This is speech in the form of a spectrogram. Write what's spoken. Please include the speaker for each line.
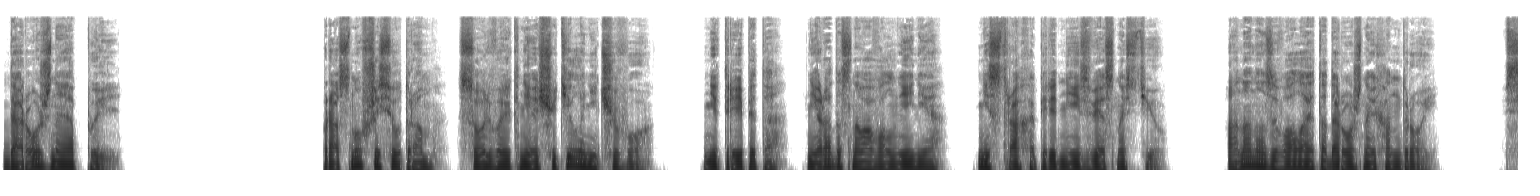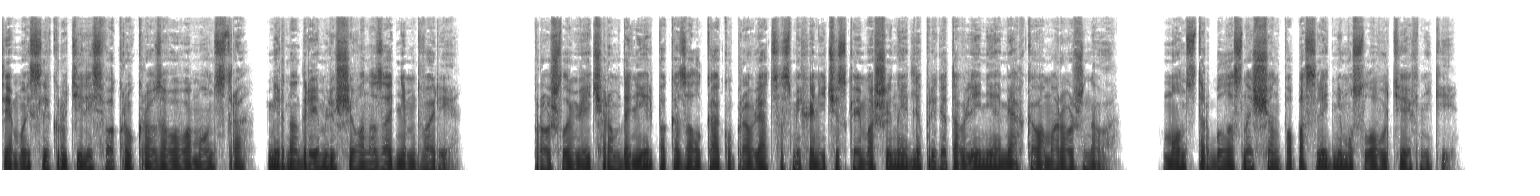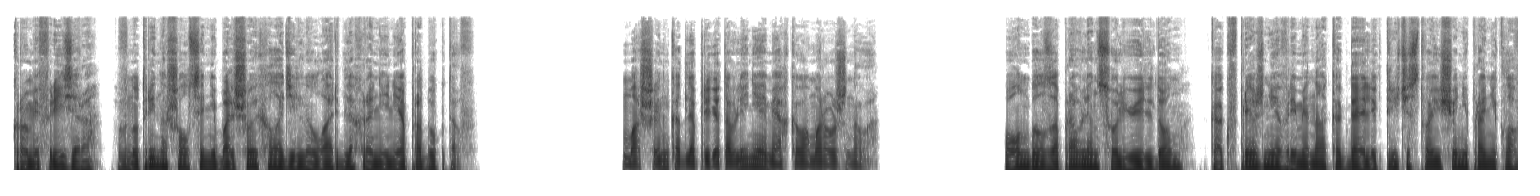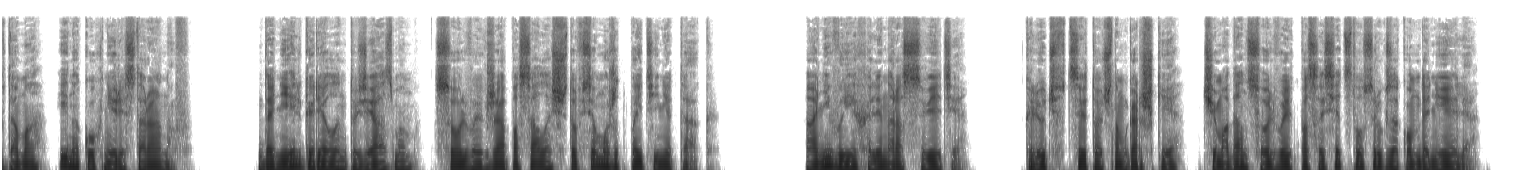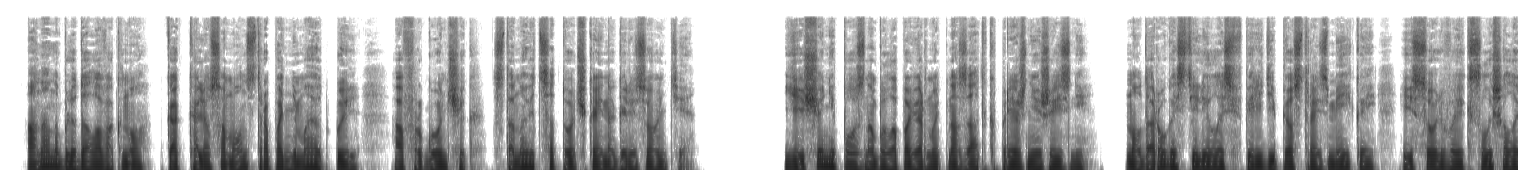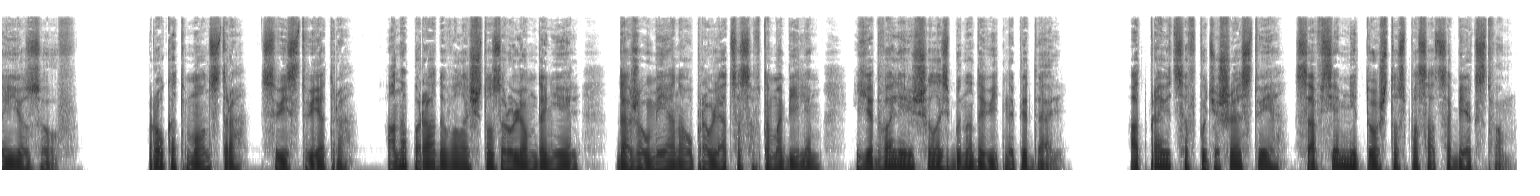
Speaker 1: Дорожная пыль. Проснувшись утром, Сольвейк не ощутила ничего. Ни трепета, ни радостного волнения, ни страха перед неизвестностью. Она называла это дорожной хандрой. Все мысли крутились вокруг розового монстра, мирно дремлющего на заднем дворе. Прошлым вечером Даниэль показал, как управляться с механической машиной для приготовления мягкого мороженого. Монстр был оснащен по последнему слову техники. Кроме фризера, внутри нашелся небольшой холодильный ларь для хранения продуктов. Машинка для приготовления мягкого мороженого. Он был заправлен солью и льдом, как в прежние времена, когда электричество еще не проникло в дома и на кухне ресторанов. Даниэль горел энтузиазмом, Сольвейк же опасалась, что все может пойти не так. Они выехали на рассвете. Ключ в цветочном горшке, чемодан Сольвейк по соседству с рюкзаком Даниэля. Она наблюдала в окно, как колеса монстра поднимают пыль, а фургончик становится точкой на горизонте. Еще не поздно было повернуть назад к прежней жизни, но дорога стелилась впереди пестрой змейкой, и Сольвейк слышала ее зов. Рокот монстра, свист ветра. Она порадовалась, что за рулем Даниэль, даже умея она управляться с автомобилем, едва ли решилась бы надавить на педаль. Отправиться в путешествие — совсем не то, что спасаться бегством.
